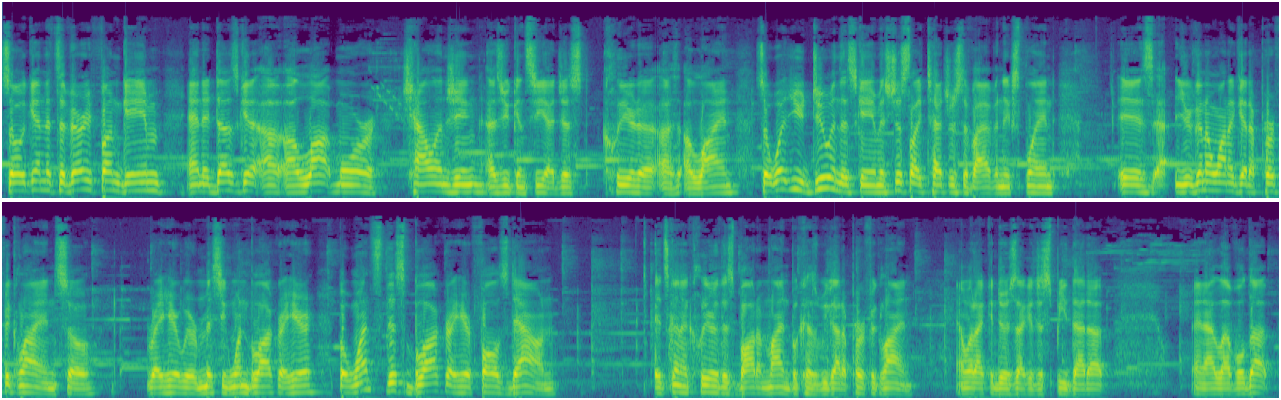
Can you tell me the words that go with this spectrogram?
So again it's a very fun game and it does get a, a lot more challenging. As you can see I just cleared a, a, a line. So what you do in this game is just like Tetris if I haven't explained is you're gonna want to get a perfect line. So right here we were missing one block right here. But once this block right here falls down it's going to clear this bottom line because we got a perfect line. And what I can do is I can just speed that up. And I leveled up.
